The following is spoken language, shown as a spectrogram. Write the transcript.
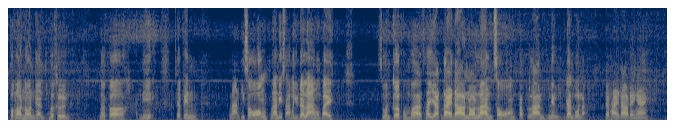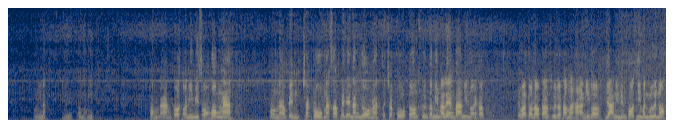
พวกเรานอนกันเมื่อคืน แล้วก็อันนี้จะเป็นลานที่สองลานที่สามก็อยู่ด้านล่างลงไป ส่วนตัวผมว่าถ้าอยากได้ดาวนอนลานสองกับลานหนึ่งด้านบนอะ จะถ่ายดาวได้ง่ายตรงนี้นะนี่ประมาณนี้ห้องน้ำก็ตอนนี้มีสองห้องนะ ห้องน้ำเป็นชักโครกนะครับ ไม่ได้นั่งยองนะเป็นชักโครกตอนคืนก็มีแมลงบ้างนิดหน่อยครับ แต่ว่าตอนเรากลางคืนเราทำอาหารนี่ก็ยากนิดหนึ่งเพราะที่มันมืดเนาะ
